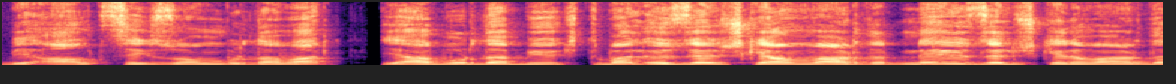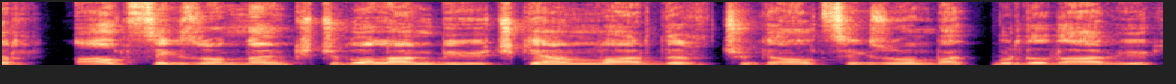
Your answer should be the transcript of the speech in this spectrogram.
Bir 6 8 10 burada var. Ya burada büyük ihtimal özel üçgen vardır. Ne özel üçgeni vardır? 6 8 10'dan küçük olan bir üçgen vardır. Çünkü 6 8 10 bak burada daha büyük.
